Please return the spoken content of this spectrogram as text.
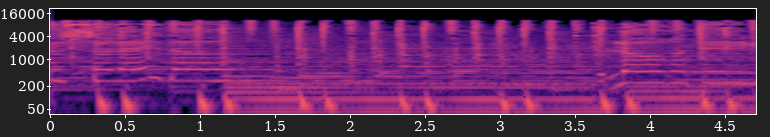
Le soleil donne de l'or intelligent,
